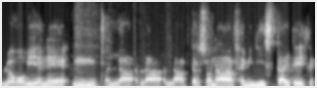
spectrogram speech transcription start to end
Luego viene mm, la, la, la, persona feminista y te dice,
